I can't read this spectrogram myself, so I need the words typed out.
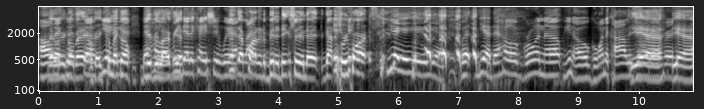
all that good go stuff. Okay, yeah, come yeah, back yeah. up, That give your whole life, yeah. rededication where This that like, part of the benediction that got the three parts. yeah, yeah, yeah, yeah, yeah. But yeah, that whole growing up, you know, going to college Yeah, or whatever, yeah.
